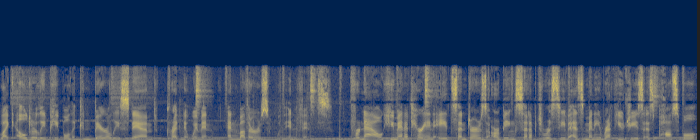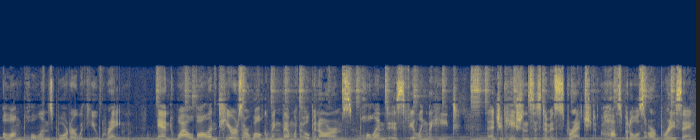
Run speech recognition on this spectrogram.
like elderly people that can barely stand, pregnant women, and mothers with infants. For now, humanitarian aid centers are being set up to receive as many refugees as possible along Poland's border with Ukraine. And while volunteers are welcoming them with open arms, Poland is feeling the heat. The education system is stretched, hospitals are bracing,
